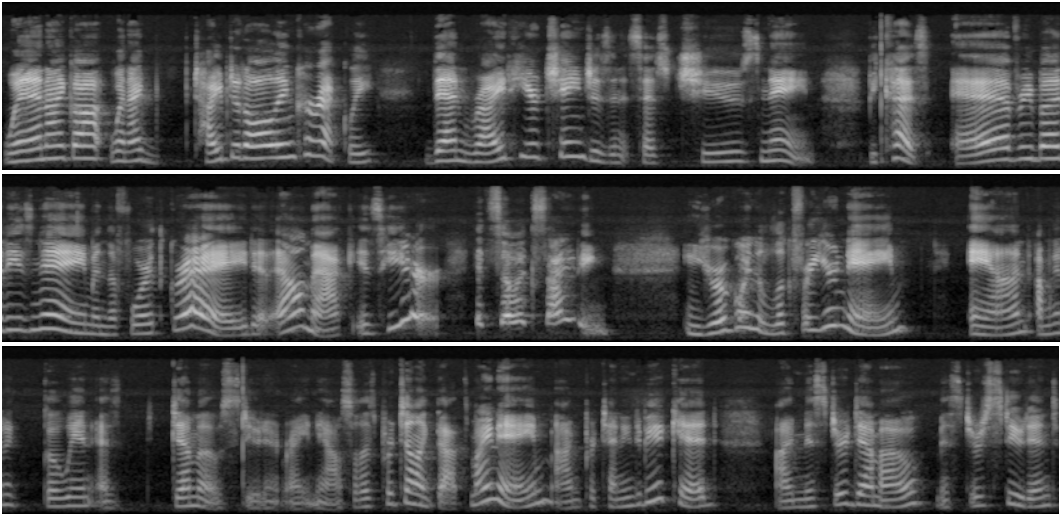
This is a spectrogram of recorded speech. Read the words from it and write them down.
When I got when I typed it all incorrectly, then right here changes and it says choose name because everybody's name in the fourth grade at LMAC is here. It's so exciting. And you're going to look for your name and I'm going to go in as demo student right now. So let's pretend like that's my name. I'm pretending to be a kid. I'm Mr. Demo, Mr. Student,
